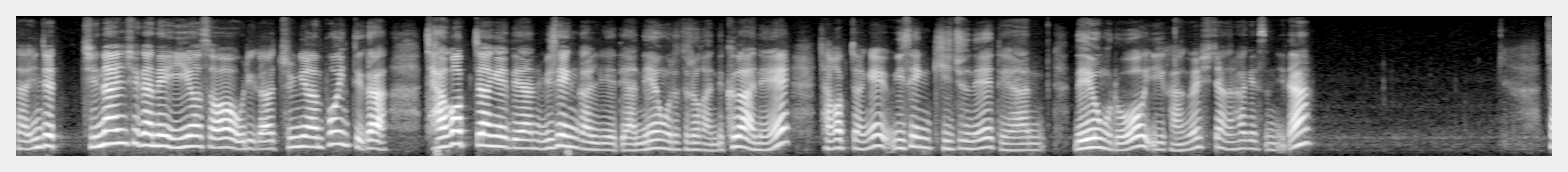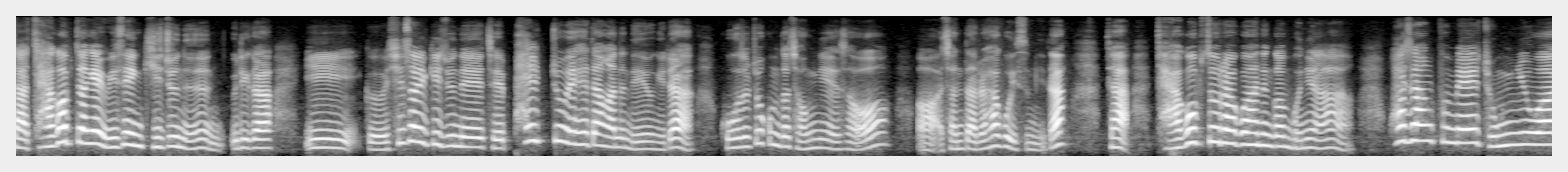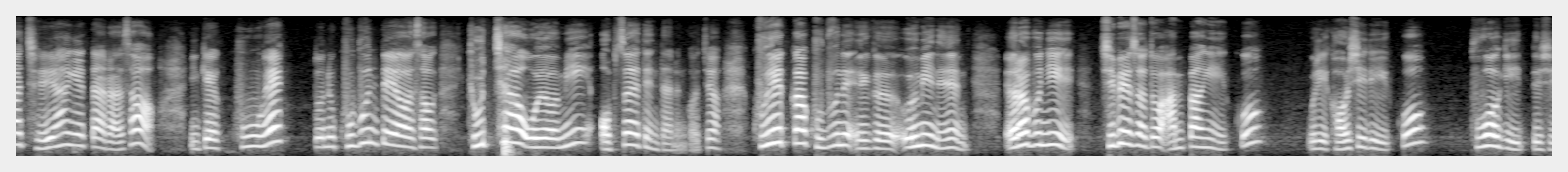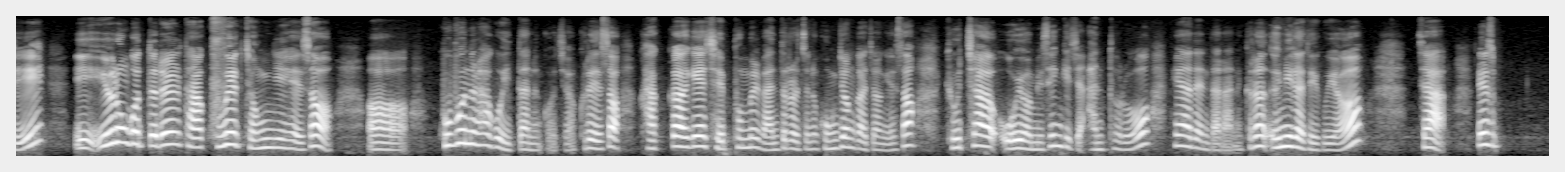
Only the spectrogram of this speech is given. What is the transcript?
자, 이제 지난 시간에 이어서 우리가 중요한 포인트가 작업장에 대한 위생 관리에 대한 내용으로 들어갔는데 그 안에 작업장의 위생 기준에 대한 내용으로 이 강을 시작을 하겠습니다. 자, 작업장의 위생 기준은 우리가 이 그 시설 기준의 제 8조에 해당하는 내용이라 그것을 조금 더 정리해서 어, 전달을 하고 있습니다. 자, 작업소라고 하는 건 뭐냐? 화장품의 종류와 제향에 따라서 이게 구획 또는 구분되어서 교차 오염이 없어야 된다는 거죠. 구획과 구분의 그 의미는 여러분이 집에서도 안방이 있고 우리 거실이 있고 부엌이 있듯이 이, 이런 것들을 다 구획 정리해서 어, 구분을 하고 있다는 거죠. 그래서 각각의 제품을 만들어주는 공정 과정에서 교차 오염이 생기지 않도록 해야 된다라는 그런 의미가 되고요. 자, 그래서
